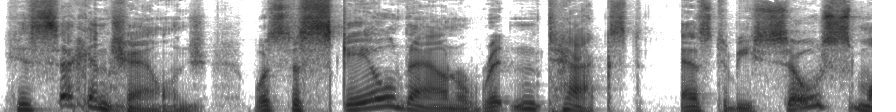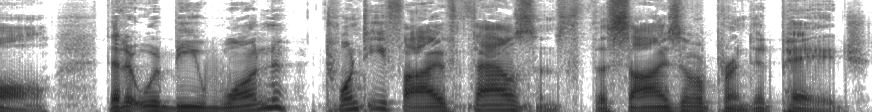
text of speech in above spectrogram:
His second challenge was to scale down written text as to be so small that it would be 1 25 thousandth the size of a printed page.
